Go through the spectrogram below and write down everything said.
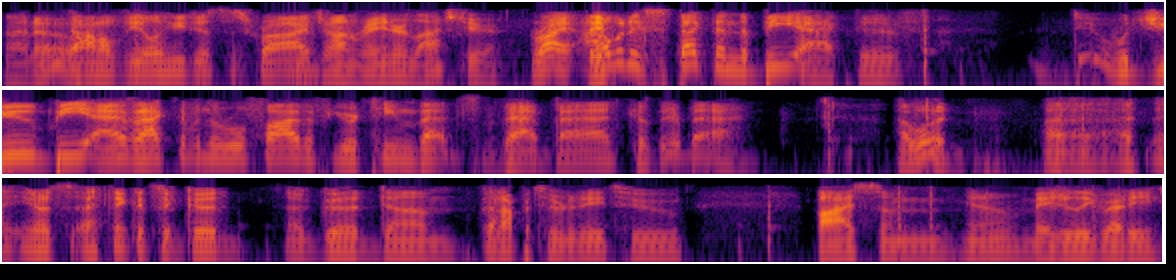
I know. Donald Veal, who you just described, John Raynor last year. Right. I They've- would expect them to be active. Do- Would you be as active in the Rule Five if your team that's that bad? Because they're bad. I would. I, I you know, it's, I think it's a good a good um good opportunity to buy some you know major league ready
